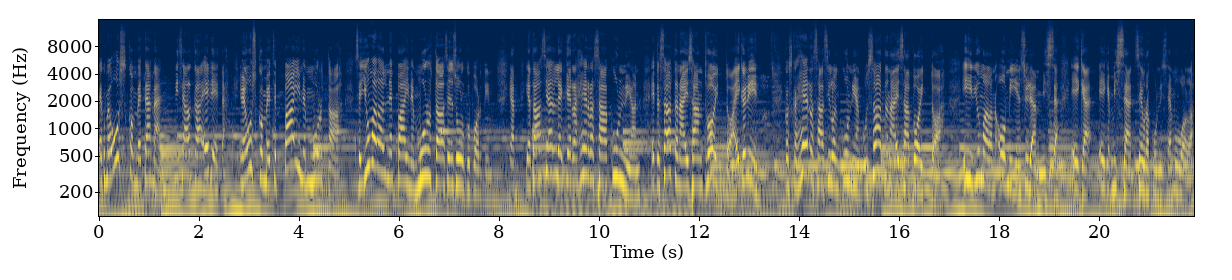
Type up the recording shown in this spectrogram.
ja kun me uskomme tämän, niin se alkaa edetä. Ja me uskomme, että se paine murtaa, se jumalallinen paine murtaa sen sulkuportin. Ja, ja taas jälleen kerran Herra saa kunnian, että saatana ei saanut voittoa, eikö niin? Koska Herra saa silloin kunnian, kun saatana ei saa voittoa. Jumalan omien sydämissä, eikä, eikä missään seurakunnissa ja muualla.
